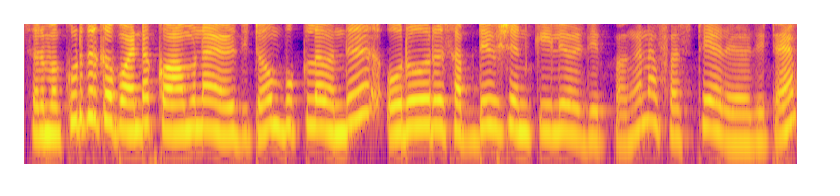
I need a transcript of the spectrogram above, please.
so நம்ம கொடுத்துருக்க பாயிண்ட்டை காமனாக எழுதிட்டோம். புக்கில் வந்து ஒரு ஒரு சப்டிவிஷன் கீழே எழுதியிருப்பாங்க. நான் ஃபஸ்ட்டே அதை எழுதிட்டேன்.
